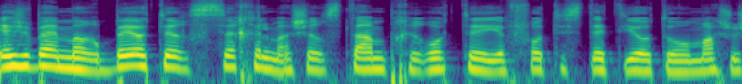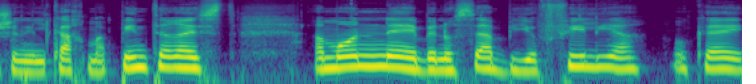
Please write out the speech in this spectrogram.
יש בהם הרבה יותר שכל מאשר סתם בחירות uh, יפות אסתטיות או משהו שנלקח מהפינטרסט. המון uh, בנושא הביופיליה, אוקיי?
